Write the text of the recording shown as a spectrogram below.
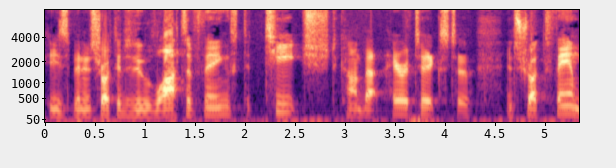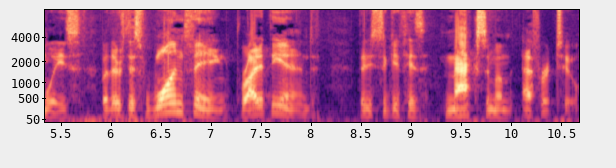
He's been instructed to do lots of things to teach, to combat heretics, to instruct families. But there's this one thing right at the end that he's to give his maximum effort to.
